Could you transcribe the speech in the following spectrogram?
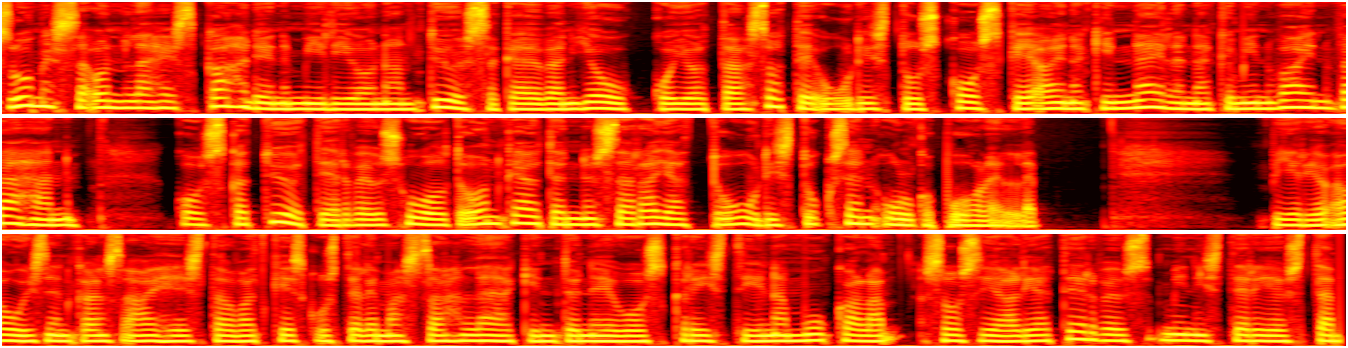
Suomessa on lähes kahden miljoonan työssä käyvän joukko, jota sote-uudistus koskee ainakin näillä näkymin vain vähän, koska työterveyshuolto on käytännössä rajattu uudistuksen ulkopuolelle. Pirjo Auisen kanssa aiheesta ovat keskustelemassa lääkintöneuvos Kristiina Mukala sosiaali- ja terveysministeriöstä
